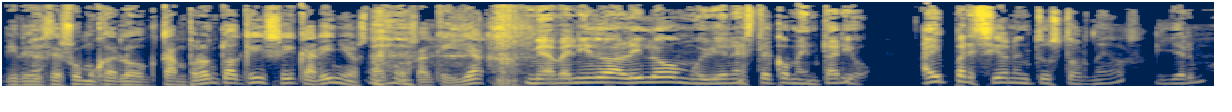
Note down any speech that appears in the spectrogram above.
Y le dice su mujer, "Lo- tan pronto aquí, sí, cariño, estamos aquí ya. Me ha venido al hilo muy bien este comentario. ¿Hay presión en tus torneos, Guillermo?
